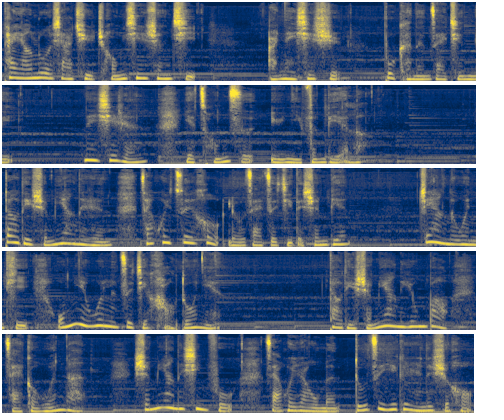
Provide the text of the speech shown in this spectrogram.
太阳落下去，重新升起，而那些事不可能再经历。那些人也从此与你分别了。到底什么样的人才会最后留在自己的身边？这样的问题，我们也问了自己好多年。到底什么样的拥抱才够温暖？什么样的幸福才会让我们独自一个人的时候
